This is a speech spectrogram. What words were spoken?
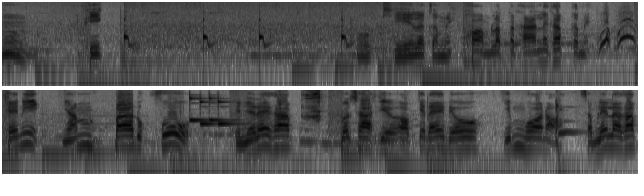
อืม แล้วกันนี่พร้อมรับประทานเลยครับกันนี่แค่นี้ยำปลาดุกฟูเห็นจะได้ครับ รสชาติเดี๋ยวออกจะได้เดี๋ยวจิ้มพอหน่อยสำเร็จแล้วครับ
